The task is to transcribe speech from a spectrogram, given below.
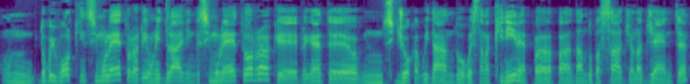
un- dopo i walking simulator arrivano i driving simulator che praticamente mm, si gioca guidando questa macchinina e pa- pa- dando passaggi alla gente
